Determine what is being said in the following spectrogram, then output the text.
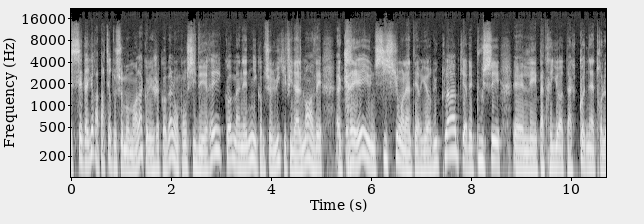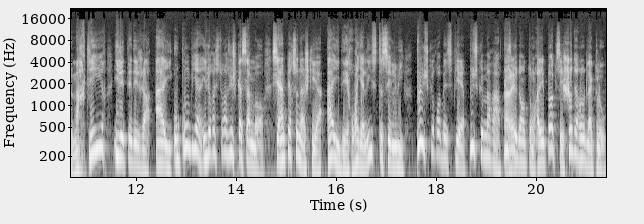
c'est d'ailleurs à partir de ce moment-là que les Jacobins l'ont considéré comme un ennemi, comme celui qui finalement avait euh, créé une scission à l'intérieur du club, qui avait poussé euh, les patriotes à connaître le martyr. Il était déjà haï au combien, il le restera jusqu'à sa mort. C'est un personnage qui a haï des royalistes, c'est lui. Plus que Robespierre, plus que Marat, plus ah que Danton. À l'époque, c'est Chauderlot de la Clos.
